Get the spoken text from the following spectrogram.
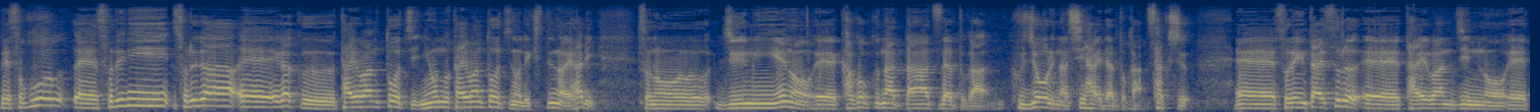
でそこ、えー、それにそれが、えー、描く台湾統治日本の台湾統治の歴史というのはやはりその住民への、えー過酷な弾圧であるとか不条理な支配であるとか搾取。えーそれに対する、えー台湾人の、えー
